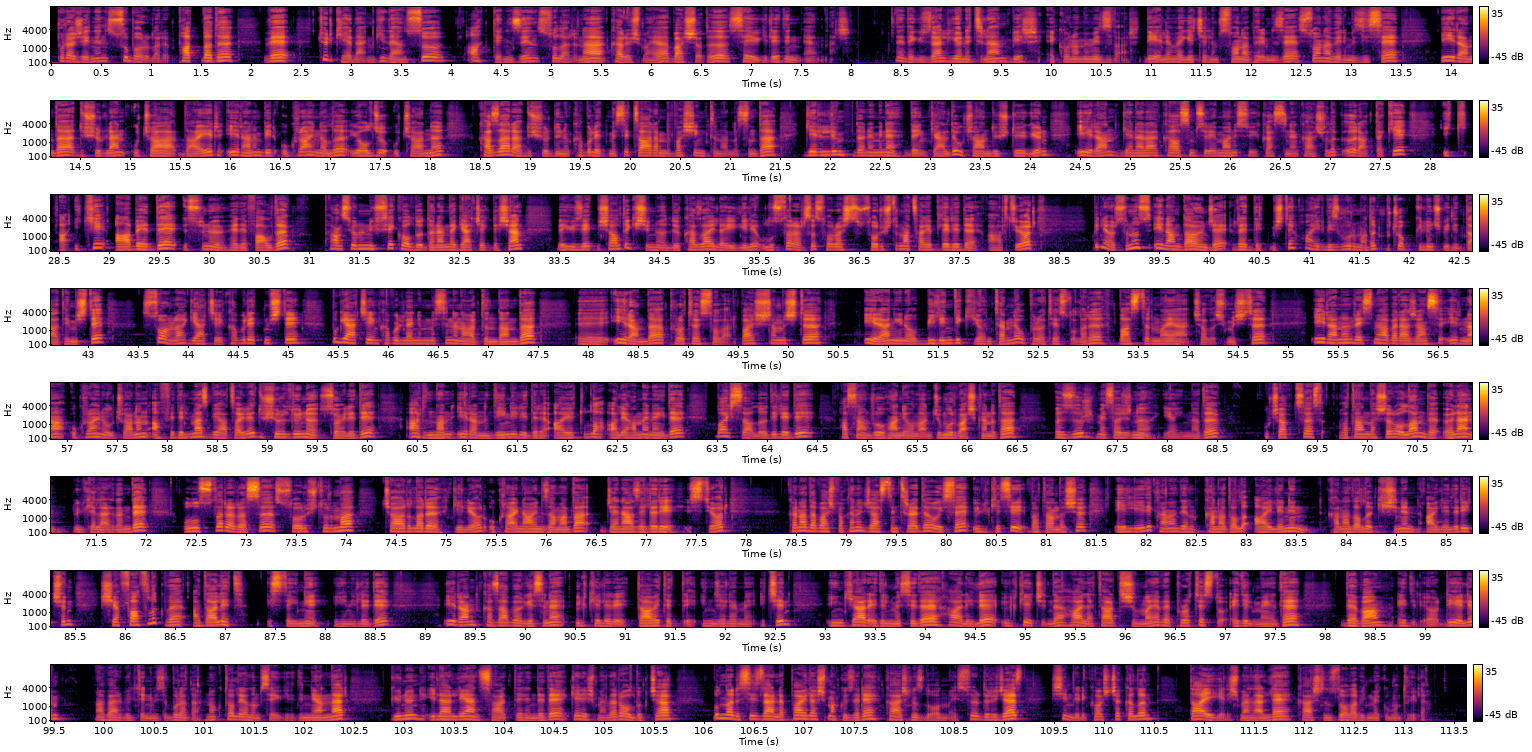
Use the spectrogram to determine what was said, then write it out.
projenin su boruları patladı ve Türkiye'den giden su Akdeniz'in sularına karışmaya başladı sevgili dinleyenler. Ne de güzel yönetilen bir ekonomimiz var diyelim ve geçelim son haberimize. Son haberimiz ise İran'da düşürülen uçağa dair İran'ın bir Ukraynalı yolcu uçağını kazara düşürdüğünü kabul etmesi Tahran ve Washington arasında gerilim dönemine denk geldi. Uçağın düştüğü gün İran General Kasım Süleymani suikastine karşılık Irak'taki iki, iki ABD üssünü hedef aldı. Pansiyonun yüksek olduğu dönemde gerçekleşen ve 176 kişinin öldüğü kazayla ilgili uluslararası soruşturma talepleri de artıyor. Biliyorsunuz İran daha önce reddetmişti. Hayır biz vurmadık bu çok gülünç bir iddia demişti. Sonra gerçeği kabul etmişti. Bu gerçeğin kabullenilmesinin ardından da e, İran'da protestolar başlamıştı. İran yine o bilindik yöntemle o protestoları bastırmaya çalışmıştı. İran'ın resmi haber ajansı İRNA, Ukrayna uçağının affedilmez bir hatayla düşürüldüğünü söyledi. Ardından İran'ın dini lideri Ayetullah Ali Hamenei de başsağlığı diledi. Hasan Ruhani olan Cumhurbaşkanı da özür mesajını yayınladı uçakta vatandaşları olan ve ölen ülkelerden de uluslararası soruşturma çağrıları geliyor. Ukrayna aynı zamanda cenazeleri istiyor. Kanada Başbakanı Justin Trudeau ise ülkesi vatandaşı 57 Kanadalı, ailenin, Kanadalı kişinin aileleri için şeffaflık ve adalet isteğini yeniledi. İran kaza bölgesine ülkeleri davet etti inceleme için. İnkar edilmesi de haliyle ülke içinde hala tartışılmaya ve protesto edilmeye de devam ediliyor diyelim. Haber bültenimizi burada noktalayalım sevgili dinleyenler. Günün ilerleyen saatlerinde de gelişmeler oldukça bunları sizlerle paylaşmak üzere karşınızda olmayı sürdüreceğiz. Şimdilik hoşçakalın. Daha iyi gelişmelerle karşınızda olabilmek umuduyla.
